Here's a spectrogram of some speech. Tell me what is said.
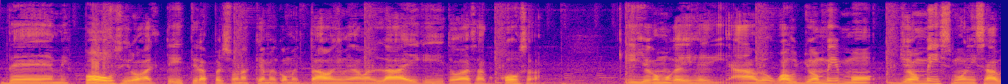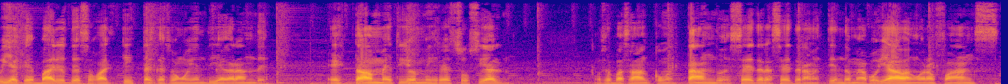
de mis posts y los artistas y las personas que me comentaban y me daban like y todas esas cosas. Y yo como que dije, diablo, wow, yo mismo, yo mismo ni sabía que varios de esos artistas que son hoy en día grandes estaban metidos en mi red social. O se pasaban comentando, etcétera, etcétera, ¿me entiendes? Me apoyaban, eran fans,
